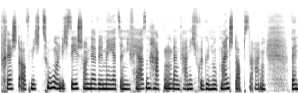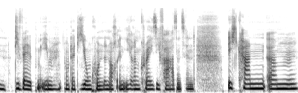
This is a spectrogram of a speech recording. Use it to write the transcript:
prescht auf mich zu und ich sehe schon, der will mir jetzt in die Fersen hacken, dann kann ich früh genug meinen Stopp sagen, wenn die Welpen eben oder die Junghunde noch in ihren crazy Phasen sind. Ich kann ähm,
